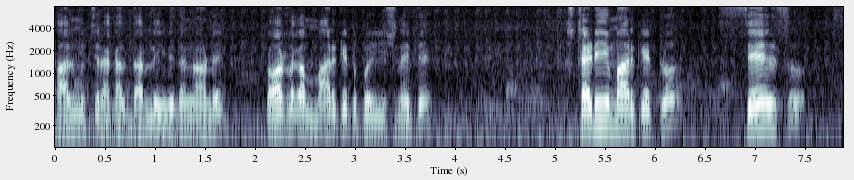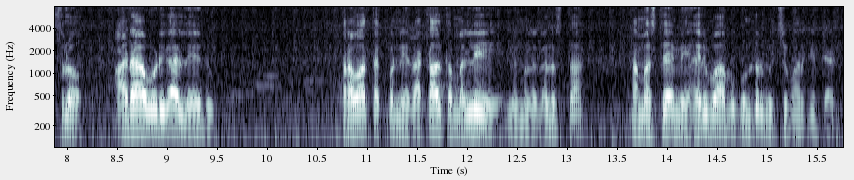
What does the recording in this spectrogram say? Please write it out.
తాలిమిర్చి రకాల ధరలు ఈ విధంగా ఉన్నాయి. టోటల్గా మార్కెట్ పొజిషన్ అయితే స్టడీ మార్కెట్లో సేల్స్ స్లో అడావుడిగా లేదు. తర్వాత కొన్ని రకాలతో మళ్ళీ మిమ్మల్ని కలుస్తా. నమస్తే మీ హరిబాబు గుంటూరు మిర్చి మార్కెట్ యార్డ్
